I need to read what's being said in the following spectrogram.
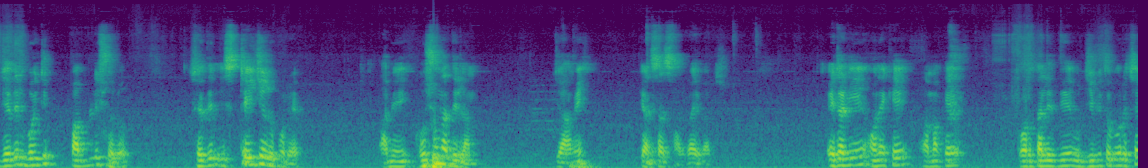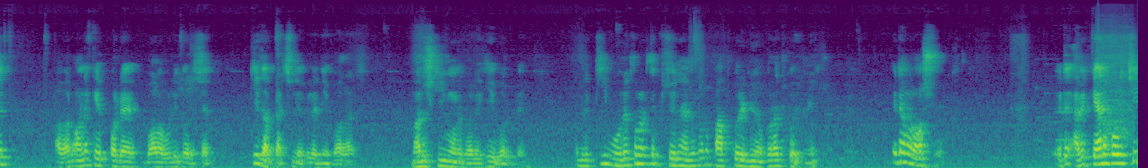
যেদিন বইটি পাবলিশ হলো, সেদিন স্টেজের উপরে আমি ঘোষণা দিলাম যে আমি ক্যান্সার সার্ভাইভার এটা নিয়ে অনেকে আমাকে করতালি দিয়ে উজ্জীবিত করেছেন, আবার অনেকে পরে বলা বলি করেছেন। কি দরকার ছিল এগুলো নিয়ে বলার? মানুষ কি মনে করে, কি বলবে? আমি কি মনে করার তো কিছু নেই, আমি কোনো পাপ করিনি, অপরাধ করিনি। এটা আমার অসুখ। এটা আমি কেন করছি,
